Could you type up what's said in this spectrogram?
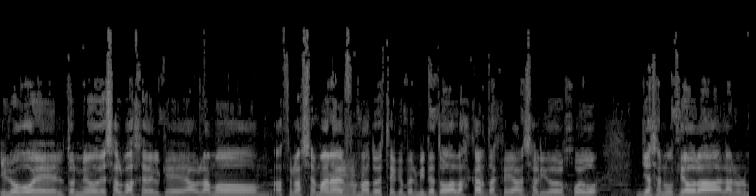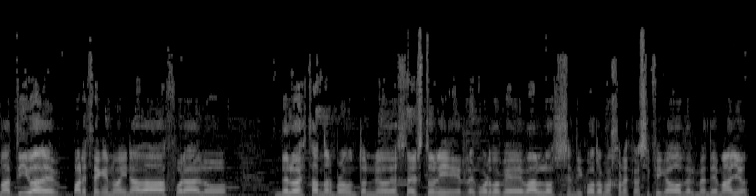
Y luego el torneo de salvaje del que hablamos hace una semana, el formato este que permite todas las cartas que han salido del juego, ya se ha anunciado la, la normativa, de- parece que no hay nada fuera de lo, de lo estándar para un torneo de Hearthstone y recuerdo que van los 64 mejores clasificados del mes de mayo,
